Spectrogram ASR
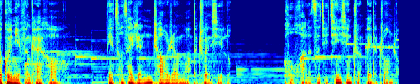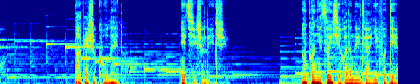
和闺蜜分开后，你坐在人潮人往的春熙路，哭花了自己精心准备的妆容。大概是哭累了，你起身离去。路过你最喜欢的那家衣服店，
